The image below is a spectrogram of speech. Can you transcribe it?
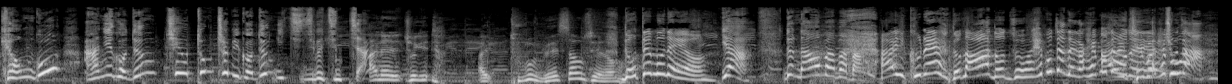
경고? 아니거든. 최후 통첩이거든. 이 집에 진짜. 아니, 저기, 아니, 두 분 왜 싸우세요? 너 때문에요. 야, 너 나와봐 봐봐. 아니 그래, 너 나와. 너 저 해보자 내가 해보자. 아니, 제발 해보자. 이,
